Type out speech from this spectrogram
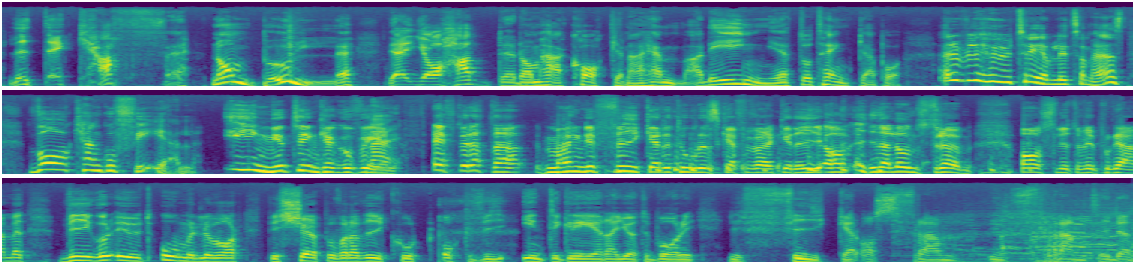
Lite kaffe, någon bulle. Ja, jag hade de här kakorna hemma, det är inget att tänka på. Det är väl hur trevligt som helst. Vad kan gå fel? Ingenting kan gå fel. Nej. Efter detta magnifika retoriska förverkeri av Ina Lundström avslutar vi programmet. Vi går ut omedelbart, vi köper våra vykort och vi integrerar Göteborg. Vi fikar oss fram i framtiden.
